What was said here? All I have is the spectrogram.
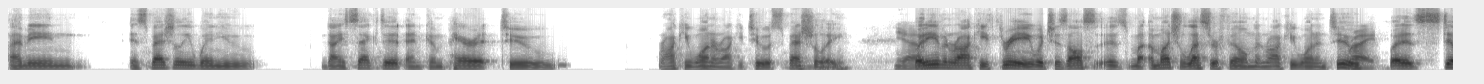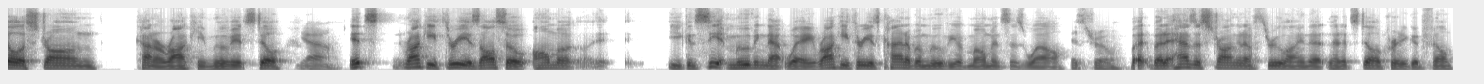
I mean, especially when you dissect it and compare it to Rocky 1 and Rocky 2 especially. Mm-hmm. Yeah. But even Rocky 3, which is also is a much lesser film than Rocky 1 and 2, right. but it's still a strong kind of Rocky movie. It's still yeah. It's Rocky three is also almost eh, you can see it moving that way. Rocky three is kind of a movie of moments as well. It's true, but but it has a strong enough through line that that it's still a pretty good film.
